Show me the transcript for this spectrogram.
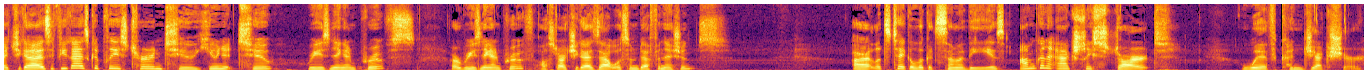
Alright, you guys, if you guys could please turn to Unit 2, Reasoning and Proofs, or Reasoning and Proof, I'll start you guys out with some definitions. Alright, let's take a look at some of these. I'm going to actually start with conjecture.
